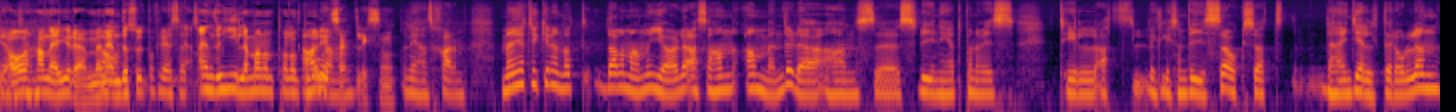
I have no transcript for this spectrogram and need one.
ja, han är ju det. Men Ja, ändå, så, på flera sätt. ändå gillar man honom på något, Ja, något sätt. Liksom. Det är hans charm. Men jag tycker ändå att Dalamano gör det. Alltså han använder det, hans eh, svinhet på något vis, till att li- liksom visa också att den här hjälterollen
